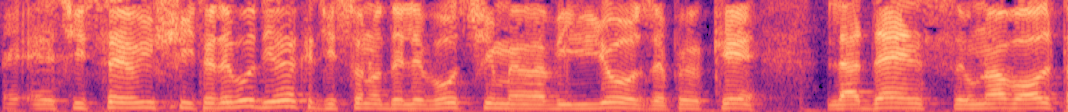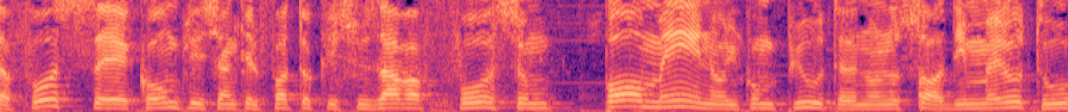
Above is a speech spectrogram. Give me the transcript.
E, e ci sei riuscito, devo dire che ci sono delle voci meravigliose perché la dance una volta fosse complice anche il fatto che si usava forse un po' meno il computer, non lo so, dimmelo tu,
